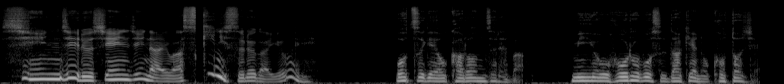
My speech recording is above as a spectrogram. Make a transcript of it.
信じる信じないは好きにするがよい。お告げを軽んずれば身を滅ぼすだけのことじゃ。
